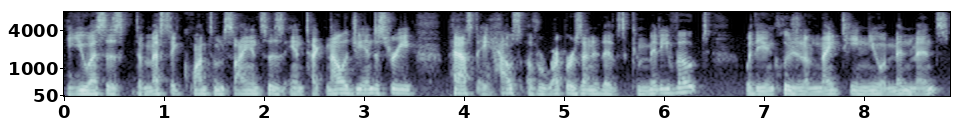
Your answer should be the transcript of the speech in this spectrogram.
the U.S.'s domestic quantum sciences and technology industry passed a House of Representatives committee vote with the inclusion of 19 new amendments.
